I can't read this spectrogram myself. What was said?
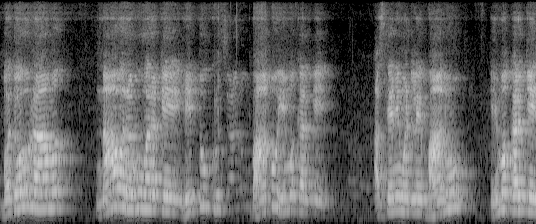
बदौ राम नाव रघुवर के हेतू कृष्णानु भानू हिम करके असं त्याने म्हटले भानू हिम करके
